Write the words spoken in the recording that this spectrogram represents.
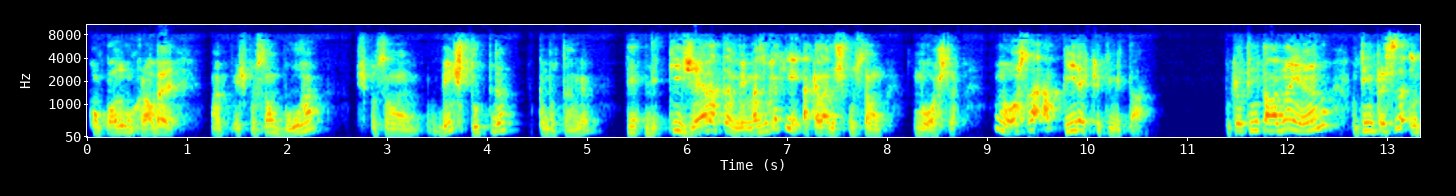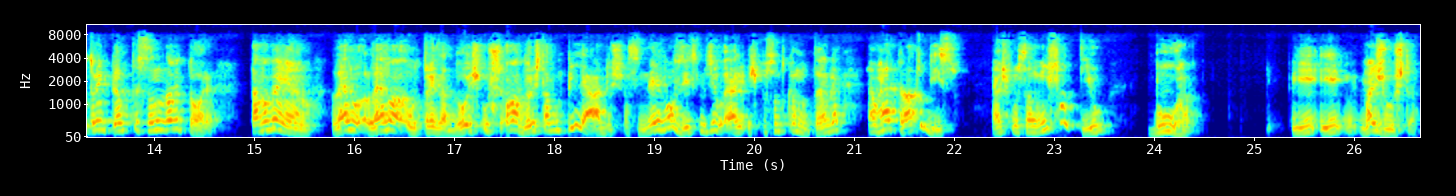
concordo com o Clauber, uma expulsão burra, expulsão bem estúpida do Camutanga, de, de, que gera também. Mas o que, é que aquela expulsão mostra? Mostra a pilha que o time tá. Porque o time tava ganhando, o time precisa, entrou em campo precisando da vitória. Tava ganhando, leva, leva o 3 a 2 os jogadores estavam pilhados, assim, nervosíssimos. E a expulsão do Camutanga é um retrato disso. É uma expulsão infantil, burra, e, e mais justa.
